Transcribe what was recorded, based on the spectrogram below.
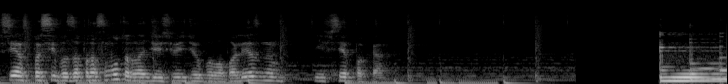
Всем спасибо за просмотр, надеюсь видео было полезным и всем пока. Thank you.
